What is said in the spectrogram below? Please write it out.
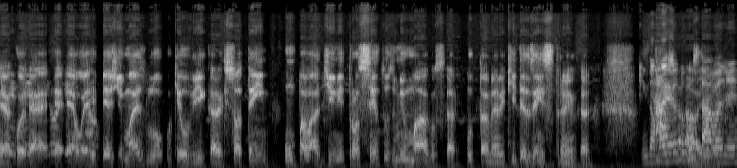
é- é- é o. RPG mais louco que eu vi, cara. Que só tem um paladino e trocentos mil magos, cara. Puta merda, que desenho estranho, cara. Ainda Ah, mais, eu não Ah, gostava de.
